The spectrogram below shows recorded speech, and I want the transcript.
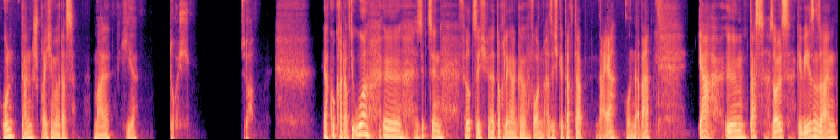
und dann sprechen wir das mal hier durch. So. Ja, guck gerade auf die Uhr. Äh, 17.40 wäre doch länger geworden, als ich gedacht habe. Naja, wunderbar. Ja, ähm, das soll es gewesen sein.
